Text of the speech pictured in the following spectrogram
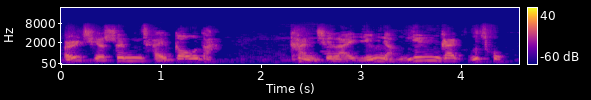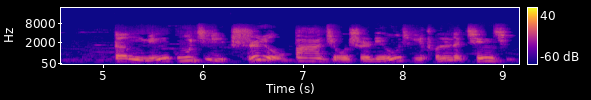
而且身材高大，看起来营养应该不错。”邓明估计十有八九是刘体纯的亲戚。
